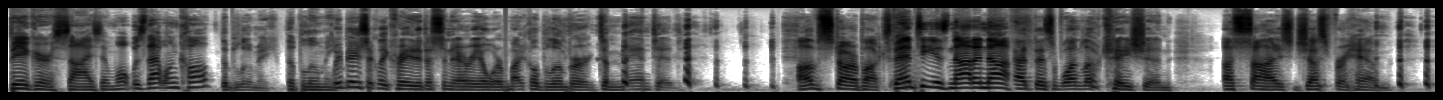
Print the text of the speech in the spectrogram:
bigger size. And what was that one called? the Bloomy. The Bloomy. We basically created a scenario where Michael Bloomberg demanded of Starbucks Venti is not enough. at this one location a size just for him.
